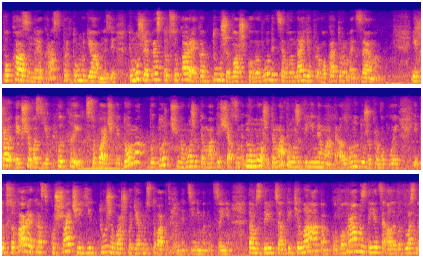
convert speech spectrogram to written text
показано якраз при тому діагнозі? Тому що якраз токсокара, яка дуже важко виводиться, вона є провокатором екземи. Яка, якщо у вас є коти, собачки вдома, ви точно можете мати з часом, ну можете мати, можете її не мати, але воно дуже провокує. І токсокара якраз кошача її дуже важко діагностувати в традиційній медицині. Там здаються антитіла, там копограми здається, але от, власне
